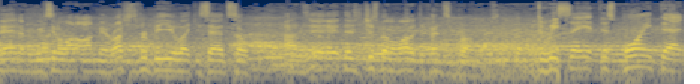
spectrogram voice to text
men. I mean, we've seen a lot of on man rushes for BU, like you said. So uh, there's just been a lot of defensive problems. Do we say at this point that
